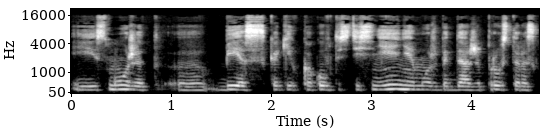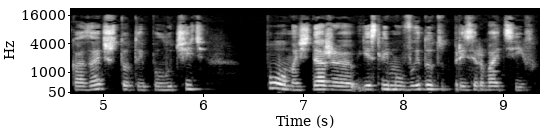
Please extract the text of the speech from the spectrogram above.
и сможет э, без каких, какого-то стеснения, может быть, даже просто рассказать что-то и получить помощь, даже если ему выдадут презерватив.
